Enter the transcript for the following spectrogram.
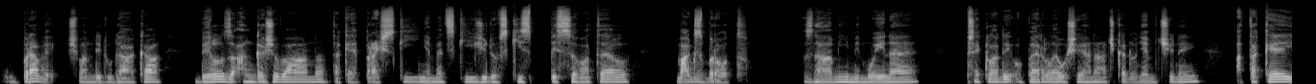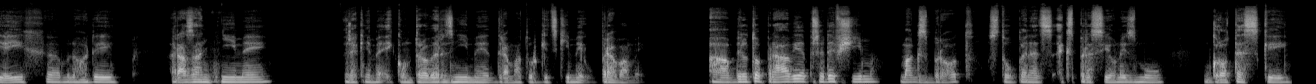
úpravy Švandy Dudáka byl zaangažován také pražský německý židovský spisovatel Max Brod, známý mimo jiné překlady oper Leoše Janáčka do Němčiny a také jejich mnohdy razantními řekněme i kontroverzními dramaturgickými úpravami. A byl to právě především Max Brod, stoupenec expresionismu, grotesky,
